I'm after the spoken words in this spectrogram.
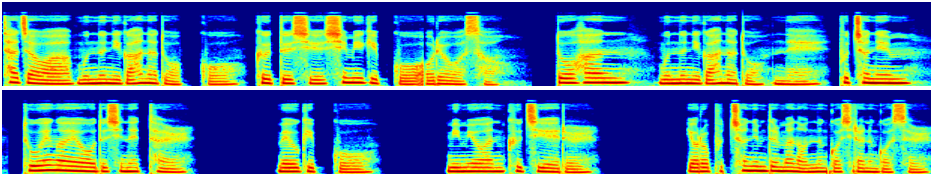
찾아와 묻는 이가 하나도 없고 그 뜻이 심히 깊고 어려워서 또한 묻는 이가 하나도 없네. 부처님 도행하여 얻으신 해탈 매우 깊고 미묘한 그 지혜를 여러 부처님들만 얻는 것이라는 것을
